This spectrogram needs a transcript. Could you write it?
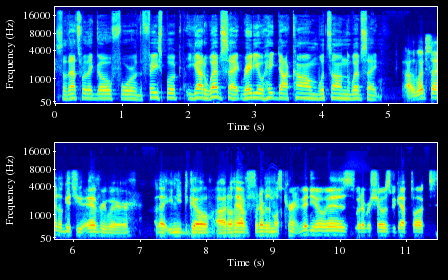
So that's where they go for the Facebook. You got a website, radiohate.com. What's on the website? Uh, the website will get you everywhere that you need to go. Uh, it'll have whatever the most current video is, whatever shows we got booked,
